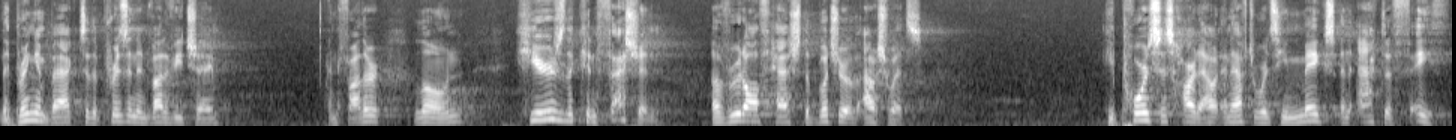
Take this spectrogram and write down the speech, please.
They bring him back to the prison in Wadowice, and Father Lohn hears the confession of Rudolf Hesch, the butcher of Auschwitz. He pours his heart out, and afterwards he makes an act of faith,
